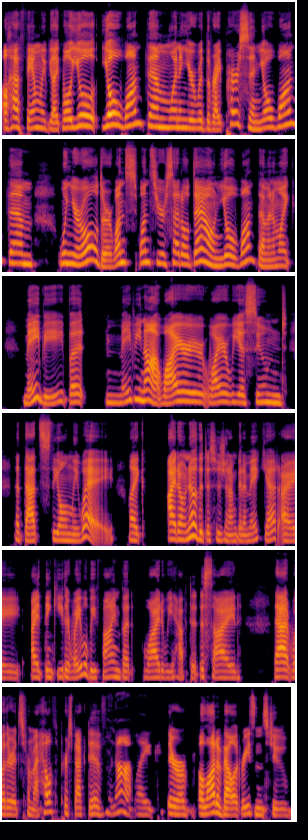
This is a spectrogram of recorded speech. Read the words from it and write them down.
I'll have family be like, well, you'll you'll want them when you're with the right person. You'll want them when you're older. Once once you're settled down, you'll want them. And I'm like, maybe, but maybe not. Why are why are we assumed that that's the only way? Like I don't know the decision I'm going to make yet. I I think either way will be fine, but why do we have to decide that whether it's from a health perspective or not? Like there are a lot of valid reasons to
